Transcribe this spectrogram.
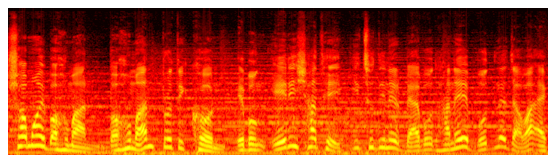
সময় বহমান বহমান প্রতিক্ষণ এবং এরই সাথে কিছুদিনের ব্যবধানে বদলে যাওয়া এক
